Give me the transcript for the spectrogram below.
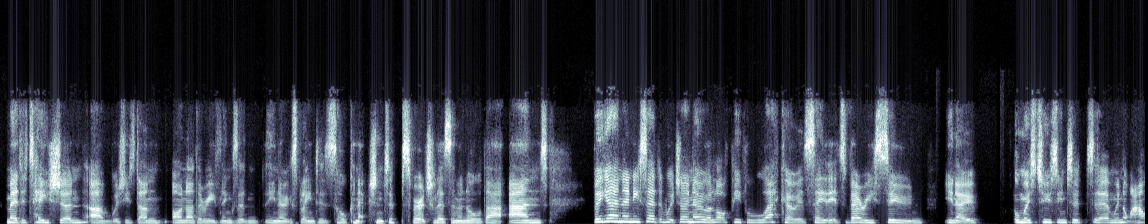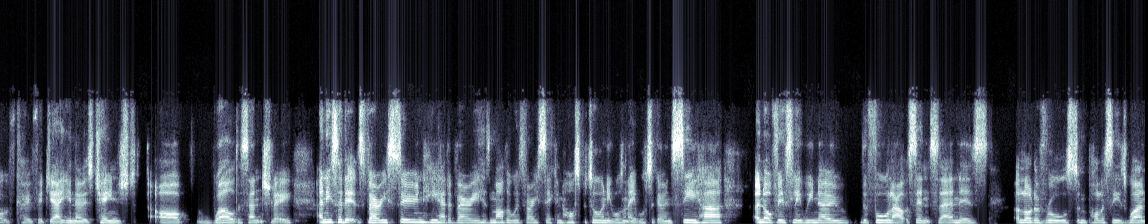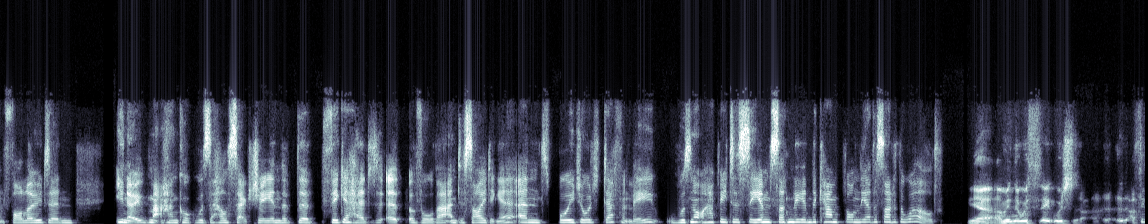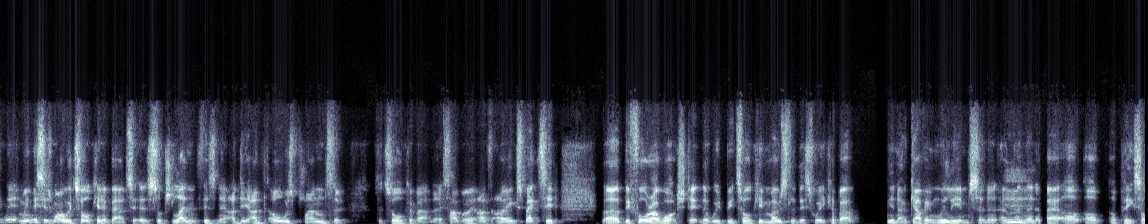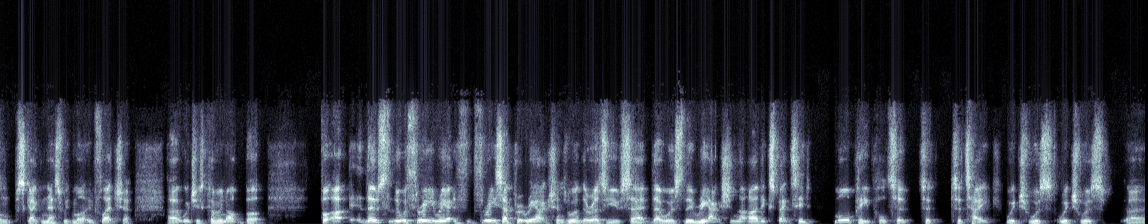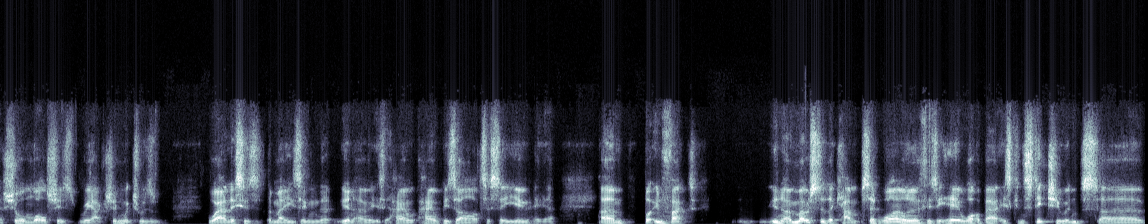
meditation, um, which he's done on other evenings, and you know explained his whole connection to spiritualism and all that. And but yeah, and then he said, which I know a lot of people will echo, is say it's very soon, you know, almost too soon to, to and we're not out of COVID yet. You know, it's changed our world essentially. And he said it's very soon. He had a very his mother was very sick in hospital and he wasn't able to go and see her. And obviously, we know the fallout since then is a lot of rules and policies weren't followed and you know, Matt Hancock was the health secretary and the the figurehead uh, of all that and deciding it. And Boy George definitely was not happy to see him suddenly in the camp on the other side of the world. Yeah, I mean, there was it was. I think. I mean, this is why we're talking about it at such length, isn't it? I did. I'd always planned to to talk about this. I, I, I expected uh, before I watched it that we'd be talking mostly this week about you know Gavin Williamson and, mm. and then mm. about our, our, our, piece on Skegness with Martin Fletcher, uh, which is coming up. But but uh, those there were three rea- three separate reactions, weren't there? As you said, there was the reaction that I'd expected more people to to to take, which was which was uh, Sean Walsh's reaction, which was, "Wow, this is amazing! That you know, it's how how bizarre to see you here." Um, but in fact you know, most of the camp said, "Why on earth is he here? What about his constituents?" Uh,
